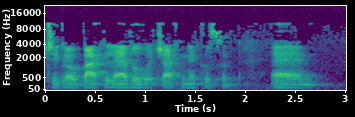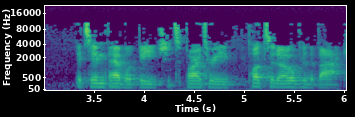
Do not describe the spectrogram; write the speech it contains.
to go back level with Jack Nicholson. Um, it's in Pebble Beach. It's a par three. He puts it over the back.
